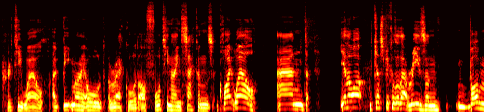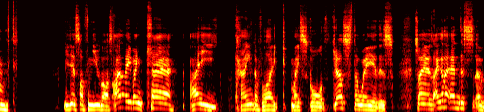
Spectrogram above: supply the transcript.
pretty well. I beat my old record of 49 seconds quite well. And you know what? Just because of that reason, boom, you did something you lost. I don't even care. I kind of like my score just the way it is. So anyways, I'm going to end this uh,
